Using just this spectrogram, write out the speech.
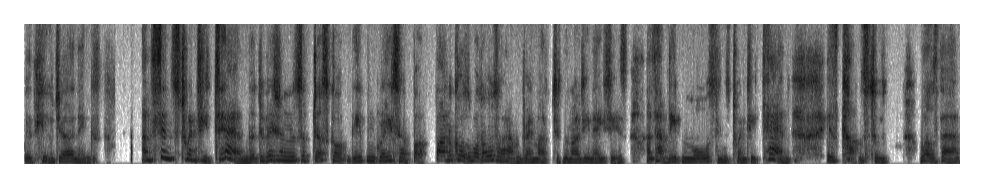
with huge earnings. And since 2010, the divisions have just got even greater. But, but of course, what also happened very much in the 1980s, has happened even more since 2010, is cuts to welfare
